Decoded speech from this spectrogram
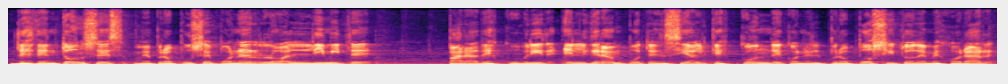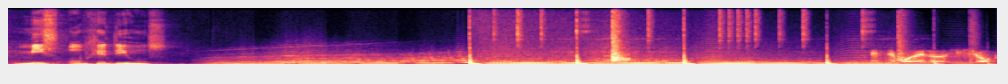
Desde entonces me propuse ponerlo al límite para descubrir el gran potencial que esconde con el propósito de mejorar mis objetivos. G-Shock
